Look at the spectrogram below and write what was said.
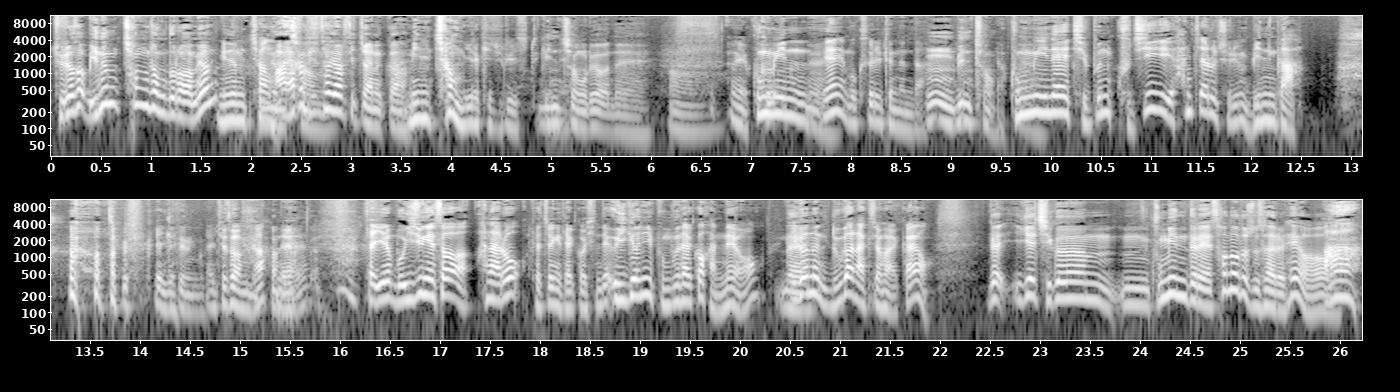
줄여서 민음 청 정도로 하면 민음 청 아 약간 비슷하게 할 수 있지 않을까. 민청 이렇게 줄일 수도 있겠네요. 민청으로요. 네. 어. 네, 국민의 그, 네. 목소리를 듣는다. 음, 민청. 국민의 집은 굳이 한자로 줄이면 민가. 이렇게 되는 거. 아, 죄송합니다. 네. 네. 자, 이런 뭐 이 중에서 하나로 결정이 될 것인데 의견이 분분할 것 같네요. 네. 이거는 누가 낙점할까요? 그러니까 이게 지금 음, 국민들의 선호도 조사를 해요. 아,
